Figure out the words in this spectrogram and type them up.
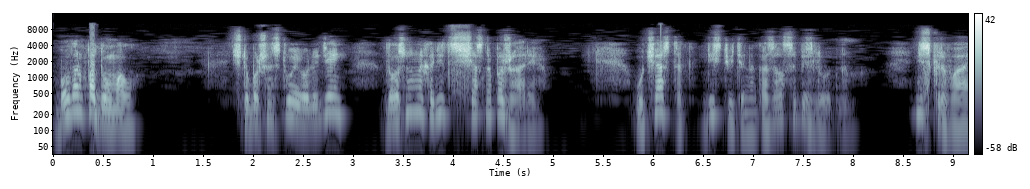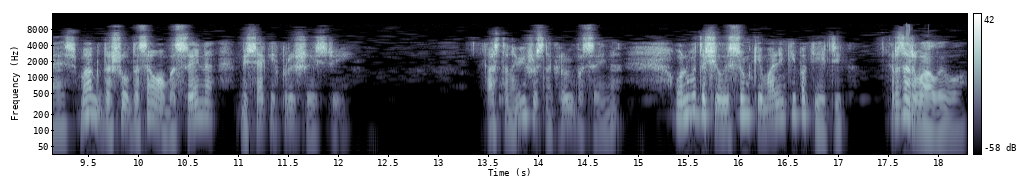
Болан подумал, что большинство его людей должны находиться сейчас на пожаре. Участок действительно оказался безлюдным. Не скрываясь, маг дошел до самого бассейна без всяких происшествий. Остановившись на краю бассейна, он вытащил из сумки маленький пакетик, разорвал его,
